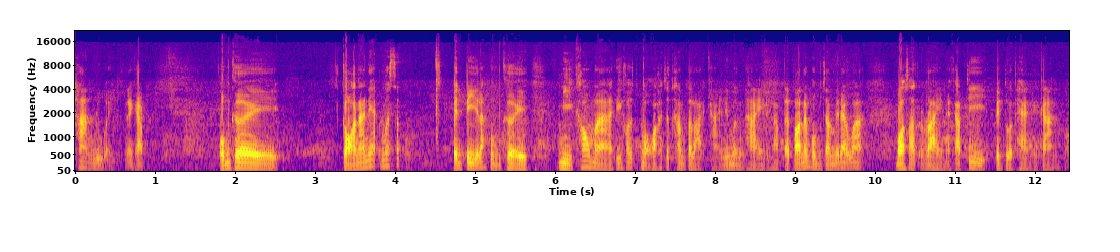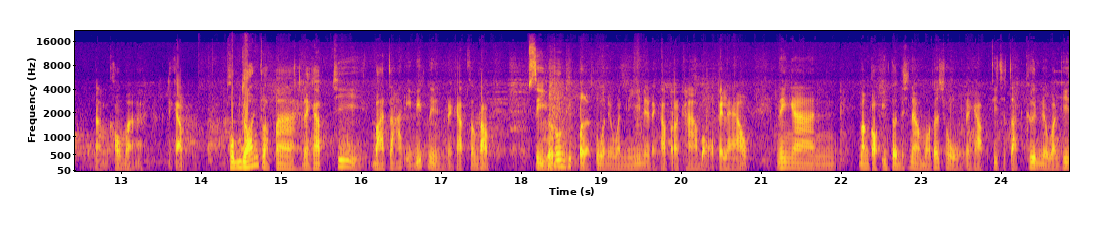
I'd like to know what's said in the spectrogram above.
ช่างด้วยนะครับ ผมเคยก่อนหน้านี้เมื่อสักเป็นปีแล้วผมเคยมีเข้ามาที่เขาบอกว่าเขาจะทำตลาดขายในเมืองไทยนะครับ แต่ตอนนั้นผมจำไม่ได้ว่าบริษัทอะไรนะครับที่เป็นตัวแทนในการนำเข้ามานะครับ ผมย้อนกลับมานะครับที่บาจาร์ดอีกนิดหนึ่งนะครับสำหรับ 4 รุ่นที่เปิดตัวในวันนี้เนี่ยนะครับราคาบอกไปแล้ว ในงานบางกอกอินเตอร์เนชั่นแนลมอเตอร์โชว์นะครับที่จะจัดขึ้นในวันที่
